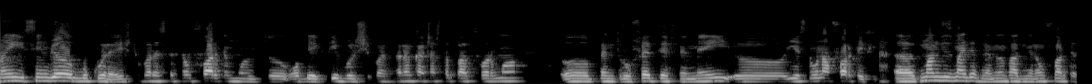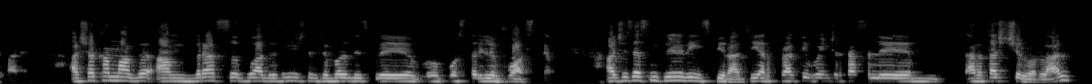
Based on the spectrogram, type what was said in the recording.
noi, Simbio București, vă respectăm foarte mult uh, obiectivul și considerăm că această platformă uh, pentru fete, femei, este una foarte eficace. Cum am zis mai devreme, vă admirăm foarte tare. Așa că am, avea, am vrea să vă adresăm niște întrebări despre postările voastre. Acestea sunt pline de inspirație, iar practic voi încerca să le um, arătați celorlalți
